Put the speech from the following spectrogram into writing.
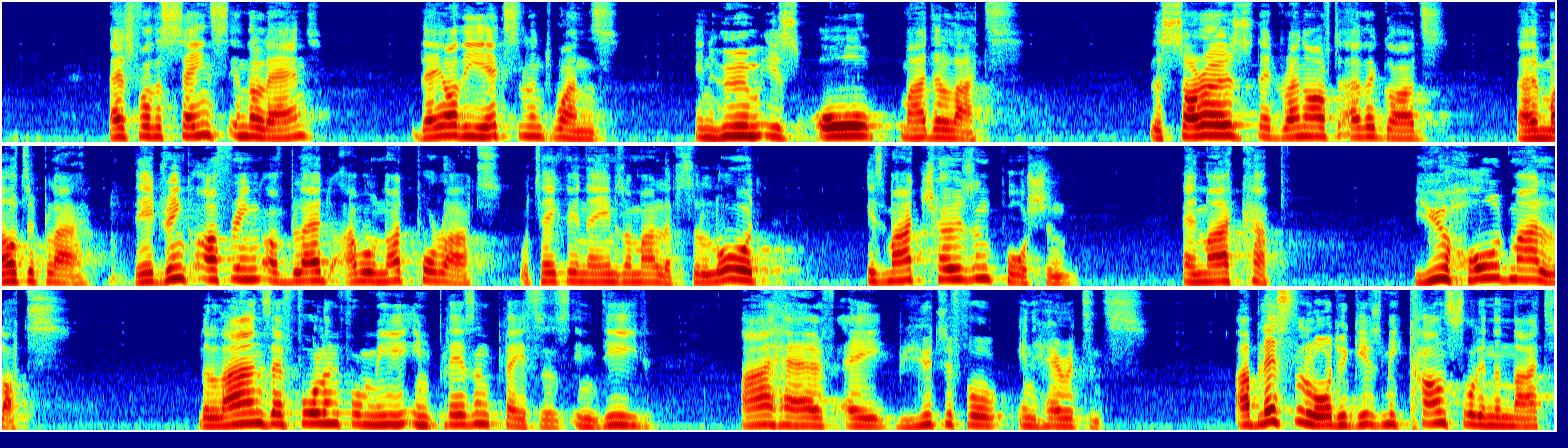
As for the saints in the land, they are the excellent ones, in whom is all my delight. The sorrows that run after other gods uh, multiply. Their drink offering of blood I will not pour out or take their names on my lips. The Lord is my chosen portion and my cup. You hold my lots. The lines have fallen for me in pleasant places. Indeed, I have a beautiful inheritance. I bless the Lord who gives me counsel in the night.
